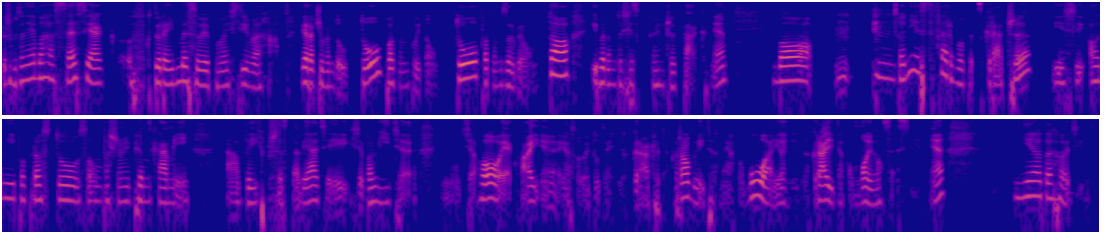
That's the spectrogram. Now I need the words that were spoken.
żeby to nie była sesja, w której my sobie pomyślimy, ha, gracze będą tu, potem pójdą tu, potem zrobią to i potem to się skończy tak, nie? Bo to nie jest fair wobec graczy, jeśli oni po prostu są waszymi pionkami, a wy ich przestawiacie i się bawicie i mówicie, o jak fajnie, ja sobie tutaj tych graczy tak robię i to jest moja fabuła i oni zagrali taką moją sesję, nie? Nie o to chodzi.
